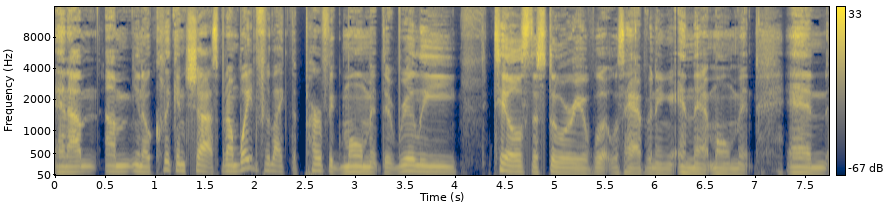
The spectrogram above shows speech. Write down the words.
and I'm, I'm, you know, clicking shots, but I'm waiting for like the perfect moment that really tells the story of what was happening in that moment. And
